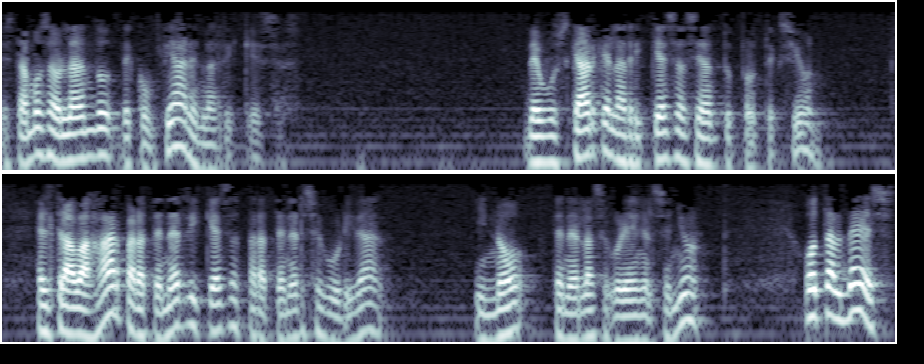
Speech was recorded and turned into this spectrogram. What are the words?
estamos hablando de confiar en las riquezas, de buscar que las riquezas sean tu protección, el trabajar para tener riquezas, para tener seguridad y no tener la seguridad en el Señor. O tal vez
